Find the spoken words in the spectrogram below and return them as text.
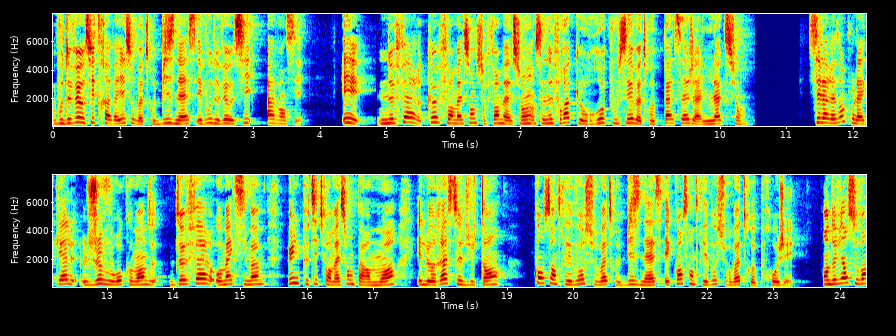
vous devez aussi travailler sur votre business et vous devez aussi avancer. Et ne faire que formation sur formation, ça ne fera que repousser votre passage à l'action. C'est la raison pour laquelle je vous recommande de faire au maximum une petite formation par mois et le reste du temps, concentrez-vous sur votre business et concentrez-vous sur votre projet. On devient souvent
